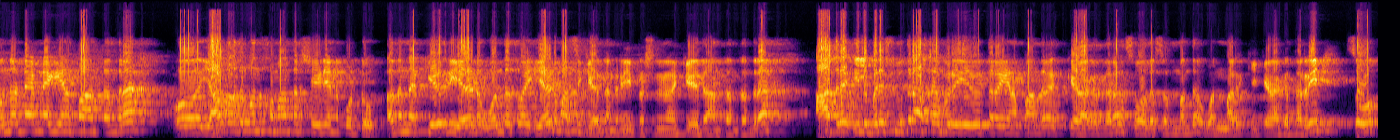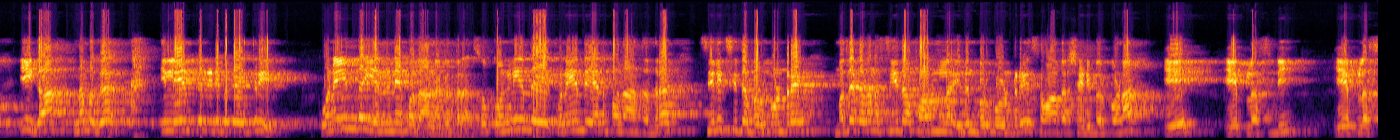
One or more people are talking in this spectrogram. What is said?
ಒಂದೊಂದು ಟೈಮ್ನಾಗ ಏನಪ್ಪಾ ಅಂತಂದ್ರ ಯಾವ್ದಾದ್ರು ಒಂದು ಸಮಾಂತರ ಶ್ರೇಣಿಯನ್ನು ಕೊಟ್ಟು ಅದನ್ನ ಕೇಳಿದ್ರಿ ಎರಡು, ಒಂದ್ ಅಥವಾ ಎರಡು ಮಾರ್ಕ್ಸ್ ಕೇಳ್ತಾನ್ರಿ ಈ ಪ್ರಶ್ನೆನ ಕೇಳಿದ ಅಂತಂತಂದ್ರ. ಆದ್ರೆ ಇಲ್ಲಿ ಬರೀ ಸೂತ್ರ ಅಷ್ಟ ಏನಪ್ಪಾ ಅಂದ್ರೆ ಕೇಳಾಕತ್ತಾರ. ಸೊ ಅದ್ರ ಸಂಬಂಧ ಒಂದ್ ಮಾರ್ಕ್ ಕೇಳಾಕತ್ತಾರ್ರಿ. ಸೊ ಈಗ ನಮಗ ಇಲ್ಲಿ ಏನ್ ಕಂಡುಹಿಡಿಬೇಕಾಯ್ತ್ರಿ ಕೊನೆಯಿಂದ ಎಣ್ಣೆ ಪದ ಅನ್ನಕತ್ತಾರ. ಸೊ ಕೊನೆಯಿಂದ ಕೊನೆಯಿಂದ ಏನ್ ಪದ ಅಂತಂದ್ರ ಸಿರಿಕ್ ಸೀದಾ ಬರ್ಕೊಂಡ್ರೆ ಮೊದಲಕ್ಕೆ ಅದನ್ನ ಸೀದಾ ಫಾರ್ಮುಲಾ ಇದನ್ನ ಬರ್ಕೊಂಡ್ರಿ, ಸಮಾಂತರ ಶ್ರೇಣಿ ಬರ್ಕೋಣ. A A plus D, A plus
